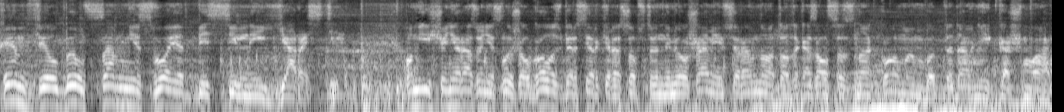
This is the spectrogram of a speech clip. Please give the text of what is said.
Хэмфилл был сам не свой от бессильной ярости. Он еще ни разу не слышал голос берсеркера собственными ушами, и все равно тот оказался знакомым, будто давний кошмар.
